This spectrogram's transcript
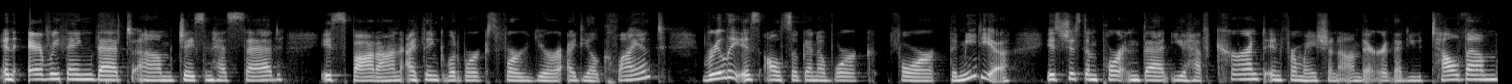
And everything that um, Jason has said is spot on. I think what works for your ideal client really is also going to work for the media. It's just important that you have current information on there, that you tell them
